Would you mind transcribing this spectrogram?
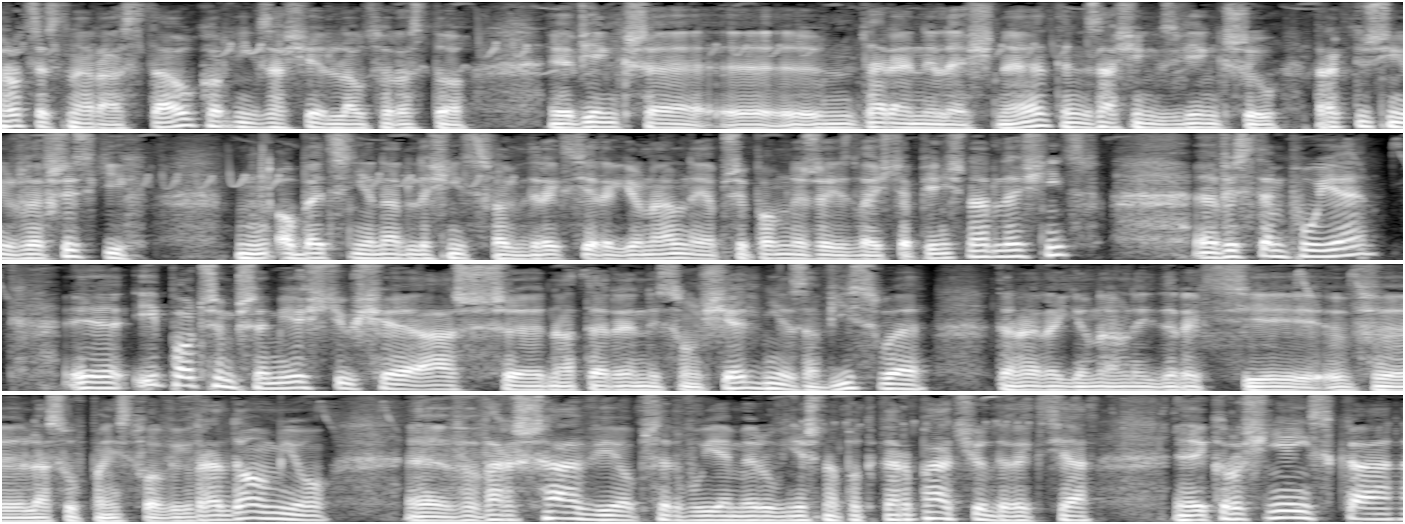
Proces narastał, kornik zasiedlał coraz to większe tereny leśne. Ten zasięg zwiększył praktycznie już we wszystkich obecnie nadleśnictwach dyrekcji regionalnej. Ja przypomnę, że jest 25 nadleśnictw, e, występuje e, i po czym przemieścił się aż na tereny sąsiednie, zawisłe, teren regionalnej dyrekcji Lasów Państwowych w Radomiu, e, w Warszawie, obserwujemy również na Podkarpaciu, dyrekcja krośnieńska,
